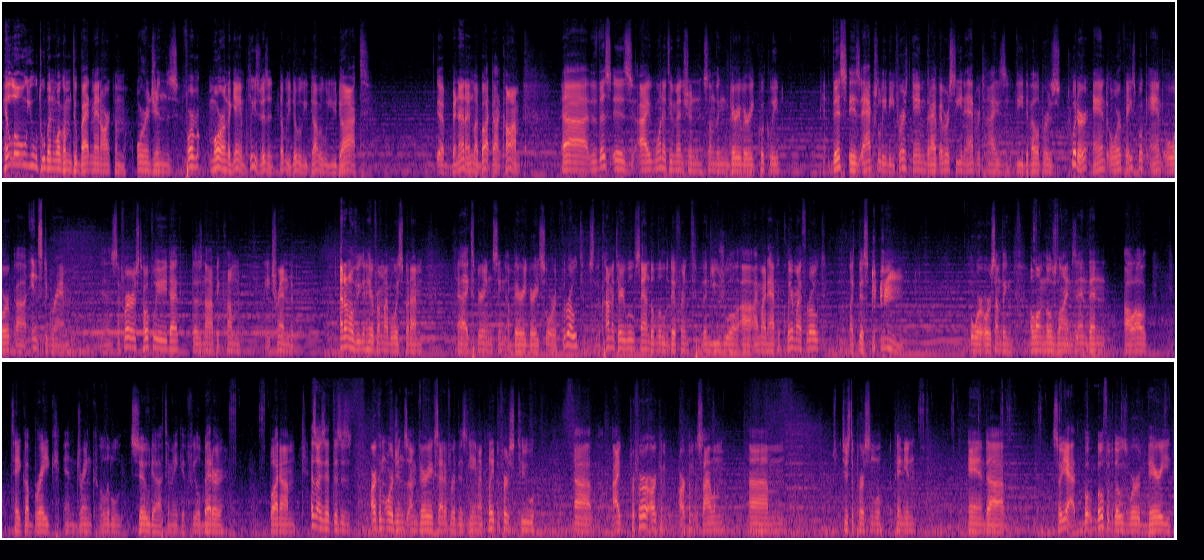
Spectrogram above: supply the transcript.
Hello YouTube and welcome to Batman Arkham Origins. For more on the game, please visit www.bananainmybutt.com. Uh, this is, I wanted to mention something very, very quickly. This is actually the first game that I've ever seen advertise the developer's Twitter and or Facebook and or uh, Instagram. It's the first. Hopefully that does not become a trend. I don't know if you can hear from my voice, but I'm uh, experiencing a very, very sore throat, so the commentary will sound a little different than usual. Uh, I might have to clear my throat, like this, or or something along those lines, and then I'll, I'll take a break and drink a little soda to make it feel better. But um, as I said, this is Arkham Origins. I'm very excited for this game. I played the first two. Uh, I prefer Arkham Arkham Asylum. Um, just a personal opinion. And uh, so yeah, bo both of those were very,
